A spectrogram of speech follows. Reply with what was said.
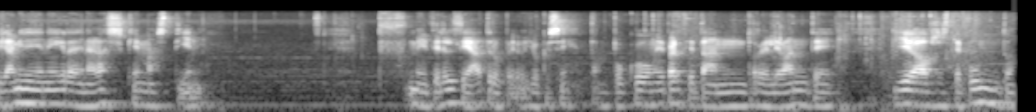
Pirámide negra de Nagash, ¿qué más tiene? Meter el teatro, pero yo qué sé, tampoco me parece tan relevante llegados a este punto.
